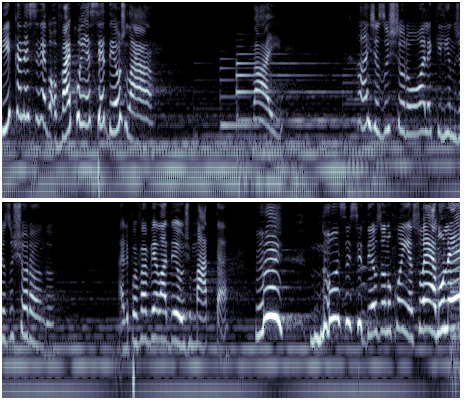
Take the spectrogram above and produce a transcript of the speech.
Fica nesse negócio. Vai conhecer Deus lá. Vai. Ai, Jesus chorou. Olha que lindo, Jesus chorando. Aí depois vai ver lá Deus, mata. Ai, nossa, esse Deus eu não conheço. É, não lê.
